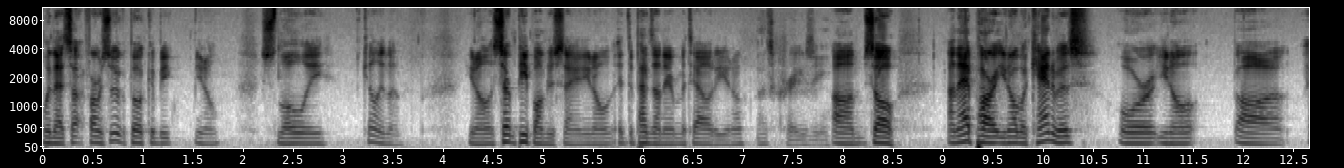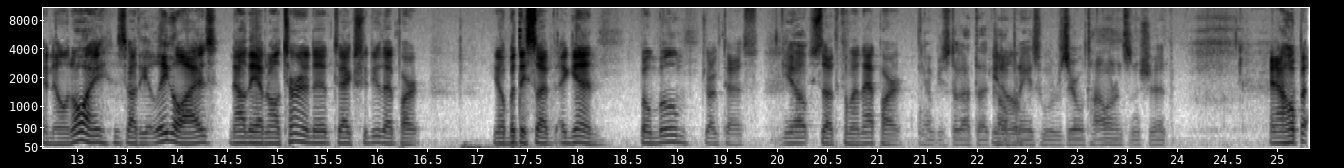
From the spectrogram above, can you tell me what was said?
when that pharmaceutical pill could be, you know, slowly killing them. You know, certain people. I'm just saying. You know, it depends on their mentality. You know. That's crazy. Um, so on that part, you know, with cannabis or you know, uh, in Illinois, it's about to get legalized. Now they have an alternative to actually do that part. You know, but they still have again, boom, boom, drug tests. Yep. Still have to come on that part. Yep. You still got the You know? companies who are zero tolerance and shit. And I hope I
